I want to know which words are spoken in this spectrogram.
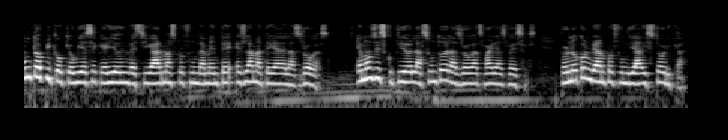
Un tópico que hubiese querido investigar más profundamente es la materia de las drogas. Hemos discutido el asunto de las drogas varias veces, pero no con gran profundidad histórica,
